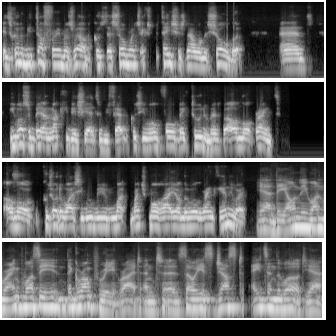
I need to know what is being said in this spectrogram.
it's going to be tough for him as well because there's so much expectations now on his shoulder, and he was a bit unlucky this year, to be fair, because he won four big tournaments, but all not ranked. Although, because otherwise he will be much, much more high on the world ranking anyway. Yeah, the only one ranked was the, the Grand Prix, right? And uh, so he's just eighth in the world, yeah.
